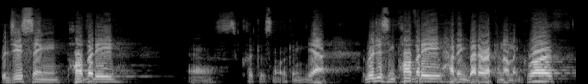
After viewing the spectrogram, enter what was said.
reducing poverty, uh, clicker's not working, yeah, reducing poverty, having better economic growth,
